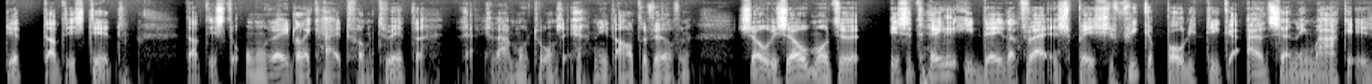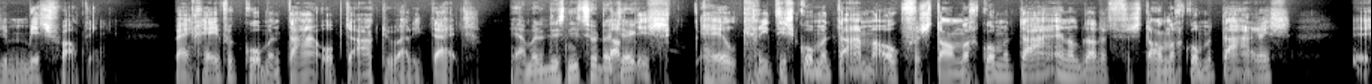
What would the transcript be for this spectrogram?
dit, dat is dit. Dat is de onredelijkheid van Twitter. Daar moeten we ons echt niet al te veel van. Sowieso moeten, is het hele idee dat wij een specifieke politieke uitzending maken, is een misvatting. Wij geven commentaar op de actualiteit. Ja, maar het is niet zo dat, Dat is heel kritisch commentaar, maar ook verstandig commentaar. En omdat het verstandig commentaar is, eh,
